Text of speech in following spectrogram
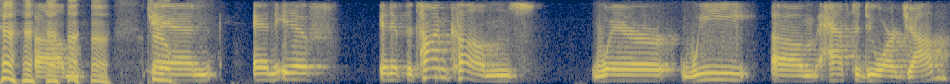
Um, True. And and if and if the time comes where we um, have to do our job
